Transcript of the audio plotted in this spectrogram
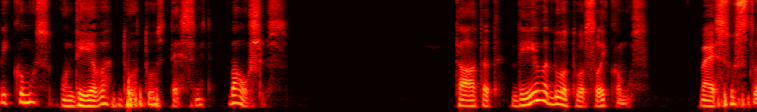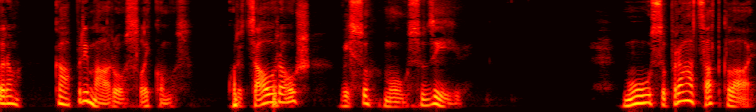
likumus un dieva dotos desmit baušļus. Tātad dieva dotos likumus mēs uztveram kā primāros likumus, kuri caurauž visu mūsu dzīvi. Mūsu prāts atklāja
